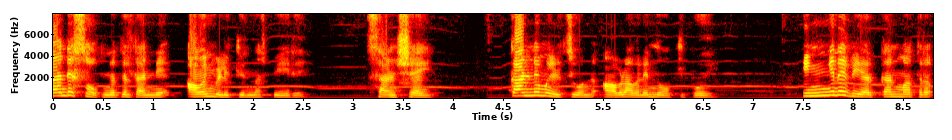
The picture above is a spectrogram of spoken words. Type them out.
തന്റെ സ്വപ്നത്തിൽ തന്നെ അവൻ വിളിക്കുന്ന പേര് സൺഷൈൻ കണ്ണു മിഴിച്ചുകൊണ്ട് അവൾ അവനെ നോക്കിപ്പോയി. ഇങ്ങനെ വിയർക്കാൻ മാത്രം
